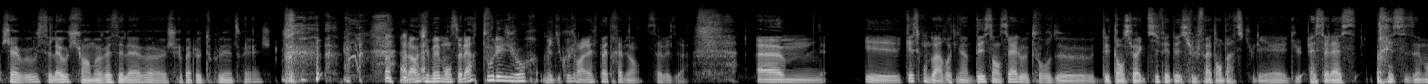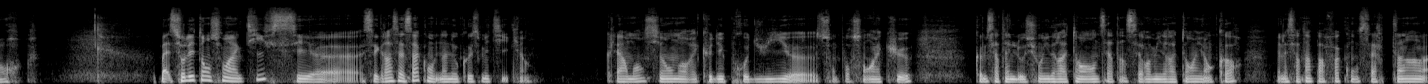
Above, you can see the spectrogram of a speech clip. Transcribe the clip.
J'avoue, c'est là où je suis un mauvais élève. Euh, je fais pas le double nettoyage. Alors, je mets mon solaire tous les jours, mais du coup, je l'enlève pas très bien, ça veut dire. Euh, et qu'est-ce qu'on doit retenir d'essentiel autour de, des tensioactifs et des sulfates en particulier, et du SLS précisément? Bah, sur les tensions actifs, c'est euh, grâce à ça qu'on a nos cosmétiques. Hein. Clairement, si on n'aurait que des produits euh, 100% aqueux, comme certaines lotions hydratantes, certains sérums hydratants et encore, il y en a certains parfois qui ont certains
